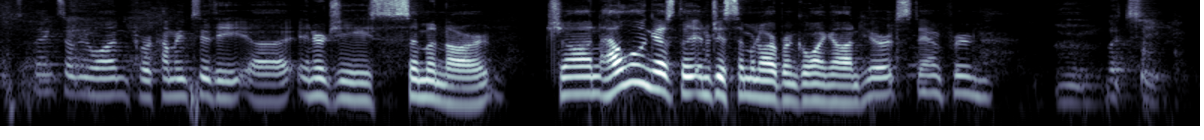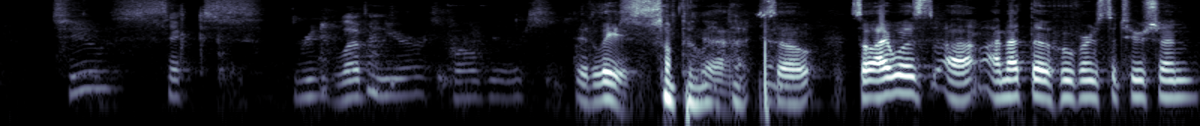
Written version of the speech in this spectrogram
Thanks everyone for coming to the uh, energy seminar. John, how long has the energy seminar been going on here at Stanford? Let's see, two, six, three, 11 years, 12 years? At least. Something yeah. like that. Yeah. So, so I was, uh, I'm at the Hoover Institution.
